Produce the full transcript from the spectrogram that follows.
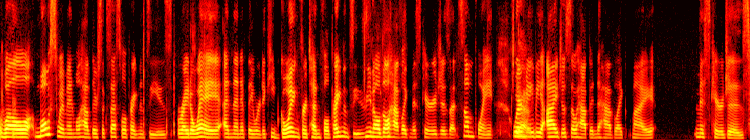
Well, most women will have their successful pregnancies right away. And then if they were to keep going for 10 full pregnancies, you know, they'll have like miscarriages at some point where Yeah. maybe I just so happen to have like my miscarriages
